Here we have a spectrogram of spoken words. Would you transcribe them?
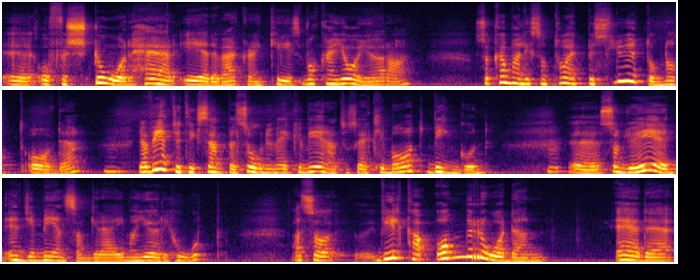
eh, och förstår, här är det verkligen kris, vad kan jag göra? Så kan man liksom ta ett beslut om något av det. Jag vet ju till exempel, såg nu med ha klimatbingon. Eh, som ju är en, en gemensam grej man gör ihop. Alltså, vilka områden är det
